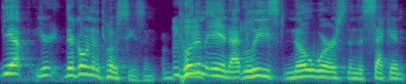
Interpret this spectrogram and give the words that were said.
yep, you're they're going to the postseason. Put them in at least no worse than the second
